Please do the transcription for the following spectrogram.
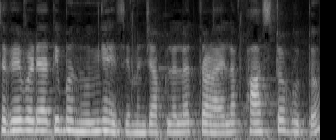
सगळे वडे आधी बनवून घ्यायचे म्हणजे आपल्याला तळायला फास्ट होतं.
